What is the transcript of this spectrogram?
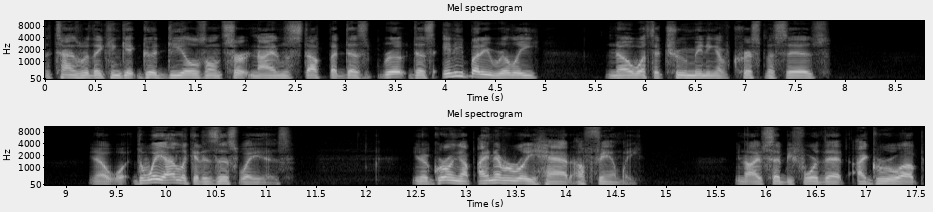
the times where they can get good deals on certain items and stuff, but does does anybody really know what the true meaning of Christmas is? You know, the way I look at it is this way is, you know, growing up, I never really had a family. You know, I've said before that I grew up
